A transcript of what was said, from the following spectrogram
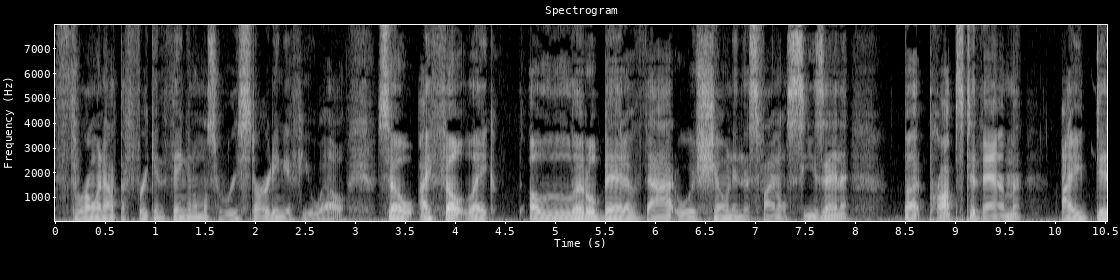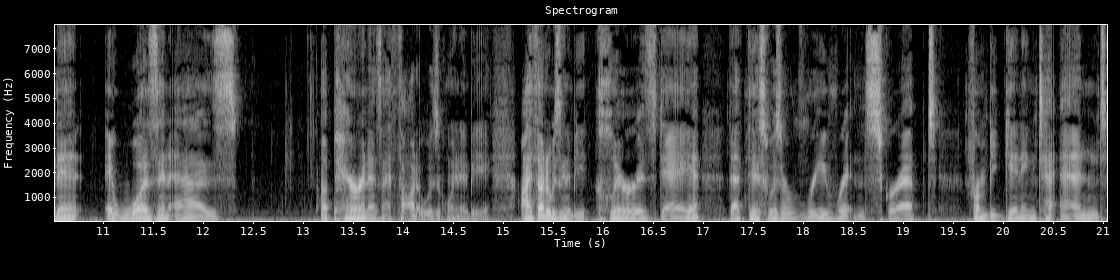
throwing out the freaking thing and almost restarting, if you will. So I felt like a little bit of that was shown in this final season, but props to them. I didn't. It wasn't as apparent as I thought it was going to be. I thought it was going to be clear as day that this was a rewritten script from beginning to end,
